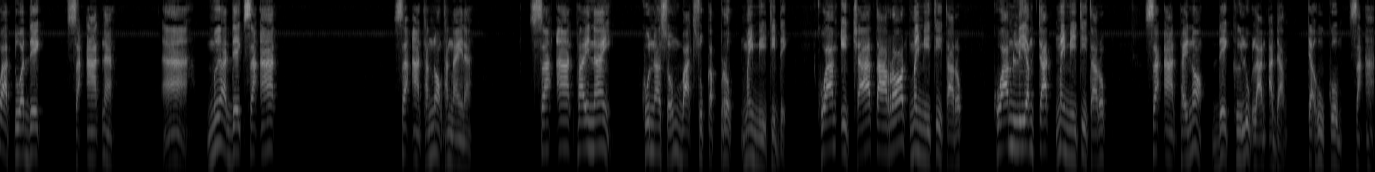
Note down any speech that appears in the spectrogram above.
ว่าตัวเด็กสะอาดนะอ่า เมื่อเด็กสะอาด สะอาดทั้งนอกทั้งในนะ สะอาดภายใน คุณสมบัติสุกปรกไม่มีที่เด็ก ความอิจฉาตาร้อนไม่มีที่ทารก ความเลี่ยมจัดไม่มีที่ทารก สะอาดภายนอกเด็กคือลูกหลานอาดัมจะหูกลมสะอาด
